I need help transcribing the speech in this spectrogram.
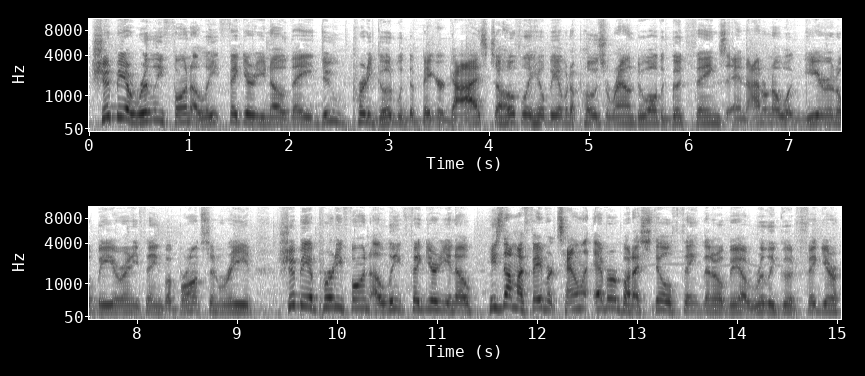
should be a really fun Elite figure. You know, they do pretty good with the bigger guys, so hopefully he'll be able to pose around, do all the good things, and I don't know what gear it'll be or anything, but Bronson Reed should be a pretty fun Elite figure. You know, he's not my favorite talent ever, but I still think that it'll be a really good figure,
